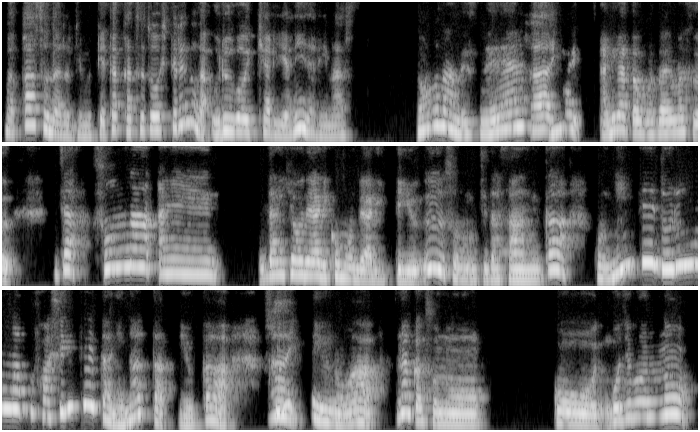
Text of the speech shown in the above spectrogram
まあパーソナルに向けた活動をしているのが、潤いキャリアになります。そうなんですね。はい。はい。ありがとうございます。じゃあ、そんな、えー、代表であり、顧問でありっていう、その内田さんが、この認定ドリームマップファシリテーターになったっていうか、それっていうのは、はい、なんかその、こう、ご自分の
